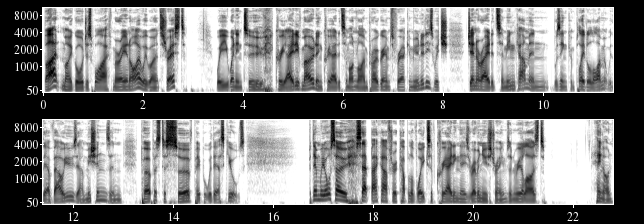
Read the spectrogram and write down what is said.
But my gorgeous wife, Marie, and I, we weren't stressed. We went into creative mode and created some online programs for our communities, which generated some income and was in complete alignment with our values, our missions, and purpose to serve people with our skills. But then we also sat back after a couple of weeks of creating these revenue streams and realized hang on,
